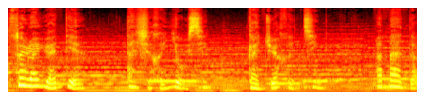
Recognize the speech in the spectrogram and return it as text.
虽然远点，但是很有心，感觉很近。慢慢的，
